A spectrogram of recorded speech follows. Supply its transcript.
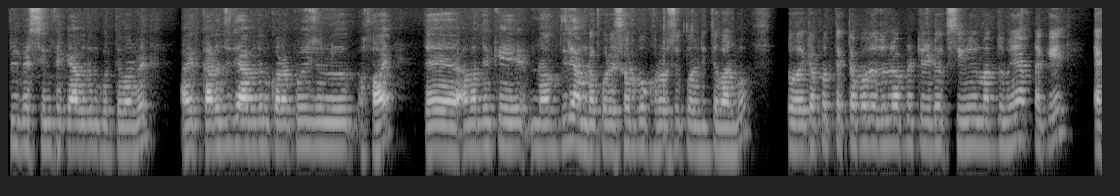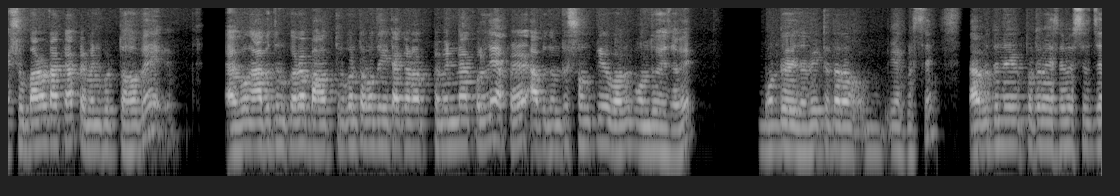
প্রিপেড সিম থেকে আবেদন করতে পারবেন। আর কারও যদি আবেদন করার প্রয়োজন হয়, তা আমাদেরকে নক দিলে আমরা করে সর্ব খরচে করে দিতে পারব। তো এটা প্রত্যেকটা পদের জন্য আপনার টেলিটক সিমের মাধ্যমে আপনাকে একশো বারো টাকা পেমেন্ট করতে হবে এবং আবেদন করার বাহাত্তর ঘণ্টার মধ্যে এই টাকাটা পেমেন্ট না করলে আপনার আবেদনটা সক্রিয়ভাবে বন্ধ হয়ে যাবে। বন্ধ হয়ে যাবে, এটা তারা ইয়ে করছে। আবেদনের প্রথমে এস এম এস এর যে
